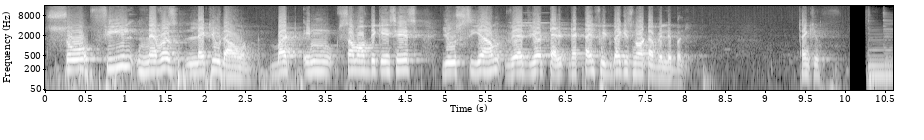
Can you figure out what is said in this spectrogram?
So feel never let you down but in some of the cases use C-arm where your tactile feedback is not available. Thank you.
